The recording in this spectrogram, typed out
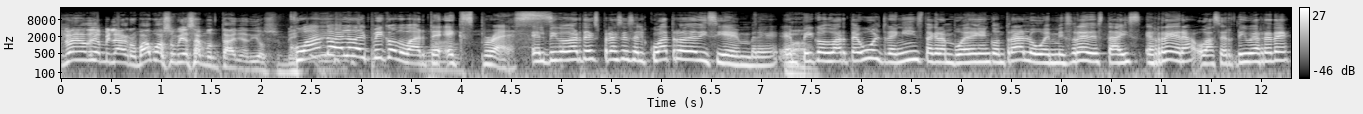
Bueno, Dios milagro, vamos a subir esa montaña, Dios mío. ¿Cuándo es lo del Pico Duarte Express? El Pico Duarte Express es el 4 de diciembre. En. Pico Duarte Ultra, en Instagram pueden encontrarlo o en mis redes, Tais Herrera o Asertivo RD,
